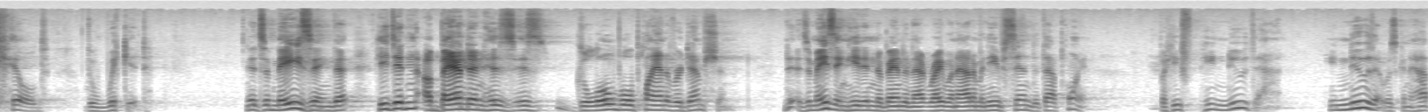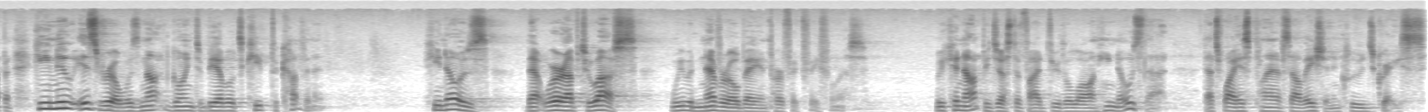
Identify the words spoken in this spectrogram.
killed the wicked. It's amazing that he didn't abandon his, his global plan of redemption. It's amazing he didn't abandon that right when Adam and Eve sinned at that point. But he, he knew that. He knew that was going to happen. He knew Israel was not going to be able to keep the covenant. He knows that we're up to us. We would never obey in perfect faithfulness. We cannot be justified through the law, and he knows that. That's why his plan of salvation includes grace,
